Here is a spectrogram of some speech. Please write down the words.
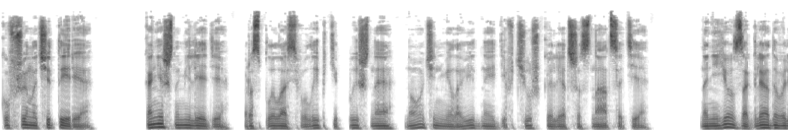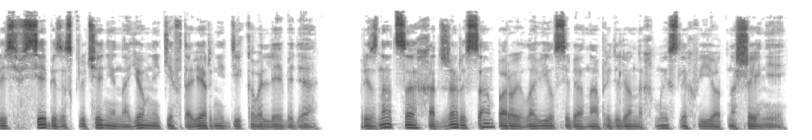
кувшина четыре». «Конечно, миледи», Расплылась в улыбке пышная, но очень миловидная девчушка лет шестнадцати. На нее заглядывались все без исключения наемники в таверне Дикого Лебедя. Признаться, Хаджар и сам порой ловил себя на определенных мыслях в ее отношении.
